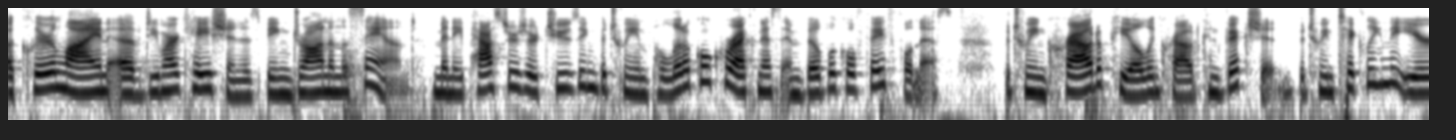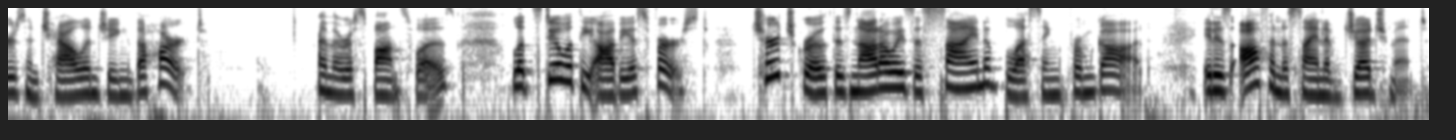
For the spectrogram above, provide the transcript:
A clear line of demarcation is being drawn in the sand. Many pastors are choosing between political correctness and biblical faithfulness, between crowd appeal and crowd conviction, between tickling the ears and challenging the heart. And the response was, let's deal with the obvious first. Church growth is not always a sign of blessing from God. It is often a sign of judgment.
